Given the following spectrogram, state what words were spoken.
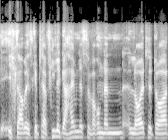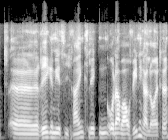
ich glaube, es gibt ja viele Geheimnisse, warum dann Leute dort äh, regelmäßig reinklicken oder aber auch weniger Leute.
